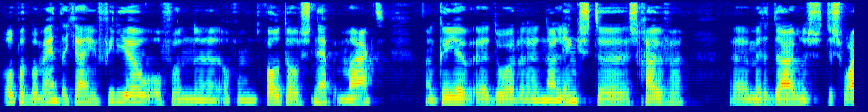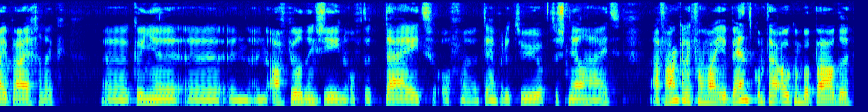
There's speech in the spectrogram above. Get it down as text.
op het moment dat jij een video of een, of een foto snap maakt, dan kun je door naar links te schuiven met de duim, dus te swipen eigenlijk, kun je een, een, afbeelding zien, of de tijd, of de temperatuur, of de snelheid. Afhankelijk van waar je bent, komt daar ook een bepaalde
